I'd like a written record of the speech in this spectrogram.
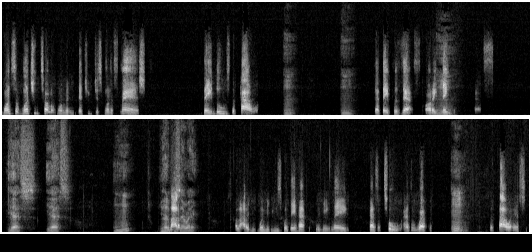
mean, a once once you tell a woman that you just want to smash, they lose the power Mm. Mm. that they possess or they Mm. think they possess. Yes, yes. Mm-hmm. You're lot of- 100% right. A lot of women use what they have between their legs as a tool, as a weapon, Mm. the power instrument.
